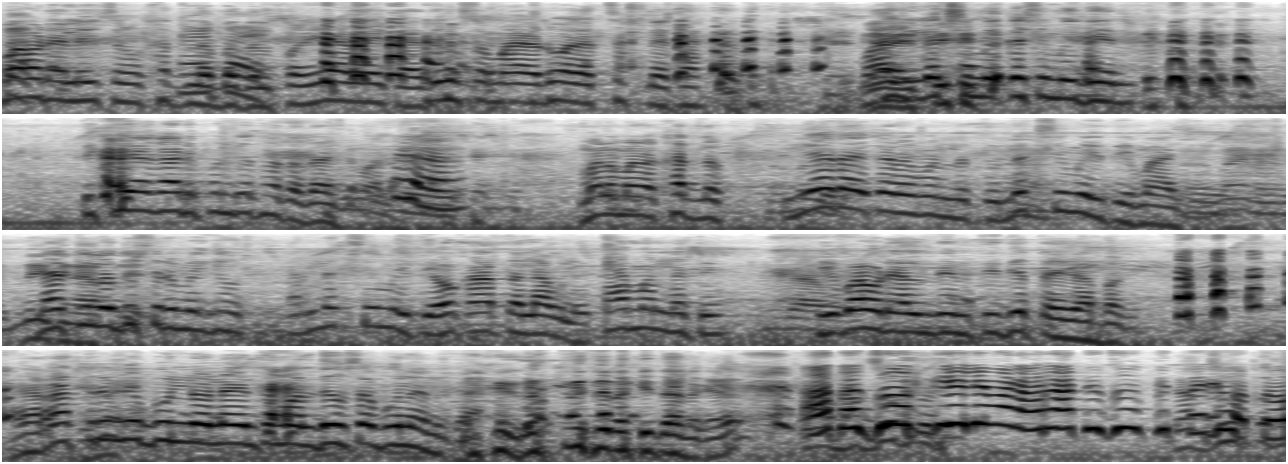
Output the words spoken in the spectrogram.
बावड्याला विचारून खातलं बदल पण येणार काय. दिवस माझ्या डोळ्यात चटण्या टाकतात. माझी लक्ष्मी कशी मी देईन? ती गाडी पण देत होता दाजी मला. मला म्हणा खातलं येडाय करा म्हणलं तू लक्ष्मी आहे ती माझी. नाही तुला दुसरी मी घेऊन अरे लक्ष्मी आहे ती हो का आता लावलं काय म्हणलं ते? ही बावड्याला देईन ती देत आहे का बघ? रात्री मी बोललो नाही तुम्हाला दिवसा बोलन का? आता झोप गेली म्हणा रात्री झोपीत तरी होतो.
